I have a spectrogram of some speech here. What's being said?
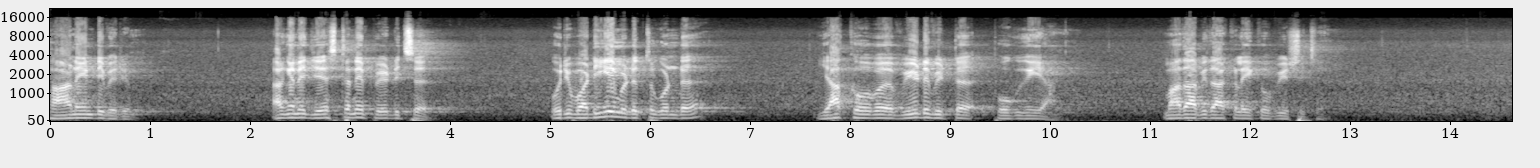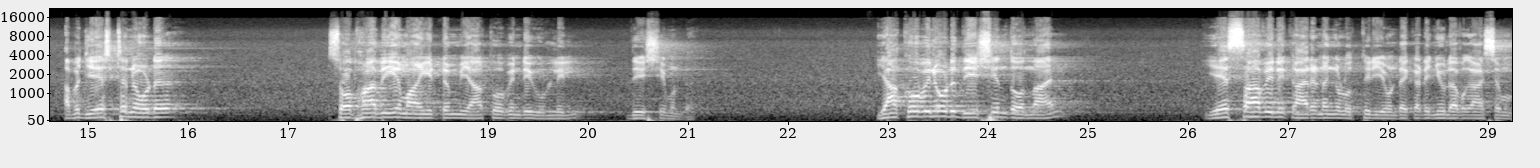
കാണേണ്ടി വരും. അങ്ങനെ ജ്യേഷ്ഠനെ പേടിച്ച് ഒരു വടിയും എടുത്തുകൊണ്ട് യാക്കോവ് വീട് വിട്ട് പോകുകയാണ്. മാതാപിതാക്കളെയൊക്കെ ഉപേക്ഷിച്ച്. അപ്പോൾ ജ്യേഷ്ഠനോട് സ്വാഭാവികമായിട്ടും യാക്കോബിന്റെ ഉള്ളിൽ ദേഷ്യമുണ്ട്. യാക്കോബിനോട് ദേഷ്യം തോന്നാൻ യേസാവിന് കാരണങ്ങൾ ഒത്തിരിയുണ്ട്. കടിഞ്ഞൂലവകാശം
